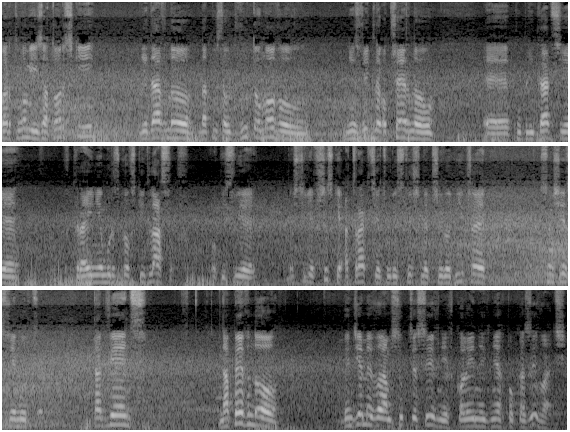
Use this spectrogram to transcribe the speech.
Bartłomiej Zatorski niedawno napisał dwutomową, niezwykle obszerną e, publikację w krainie murskowskich lasów. Opisuje właściwie wszystkie atrakcje turystyczne, przyrodnicze w sąsiedztwie Murcek. Tak więc na pewno będziemy Wam sukcesywnie w kolejnych dniach pokazywać,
